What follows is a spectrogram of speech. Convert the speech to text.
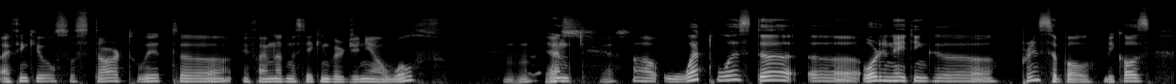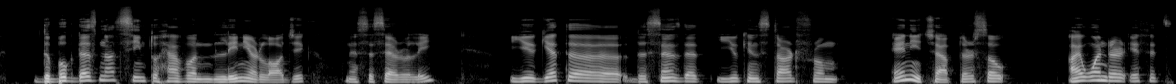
I think you also start with, uh, if I'm not mistaken, Virginia Woolf. Mm-hmm. Yes. And yes. Uh, what was the uh, ordinating principle? Because the book does not seem to have a linear logic necessarily you get uh, the sense that you can start from any chapter. So I wonder if it's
